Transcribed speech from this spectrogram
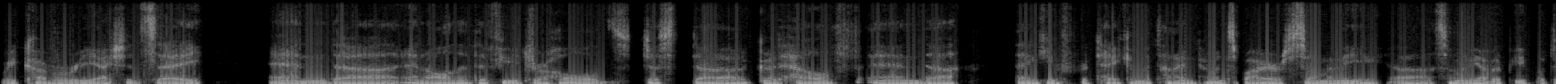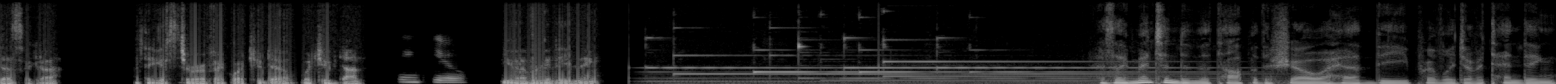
recovery, I should say, and uh, and all that the future holds. Just uh, good health, and uh, thank you for taking the time to inspire so many uh, so many other people, Yessica. I think it's terrific what you do, what you've done. Thank you. You have a good evening. As I mentioned in the top of the show, I had the privilege of attending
